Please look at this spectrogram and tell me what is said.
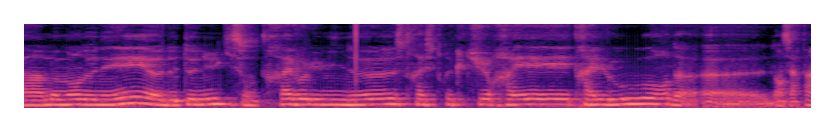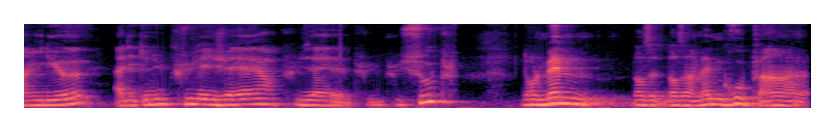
à un moment donné euh, de tenues qui sont très volumineuses, très structurées, très lourdes euh, dans certains milieux, à des tenues plus légères, plus, plus souples, dans un même groupe. Hein.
